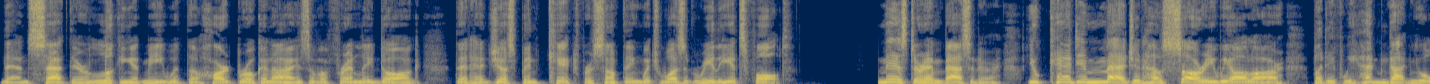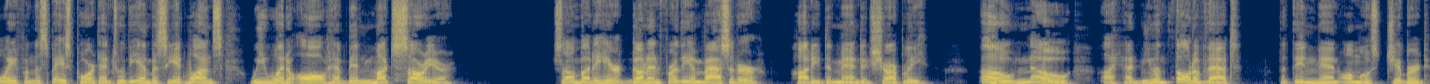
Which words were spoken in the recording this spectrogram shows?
then sat there looking at me with the heartbroken eyes of a friendly dog that had just been kicked for something which wasn't really its fault. Mr. Ambassador, you can't imagine how sorry we all are, but if we hadn't gotten you away from the spaceport and to the embassy at once, we would all have been much sorrier. Somebody here gunning for the ambassador? Hoddy demanded sharply. Oh, no, I hadn't even thought of that. The thin man almost gibbered.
